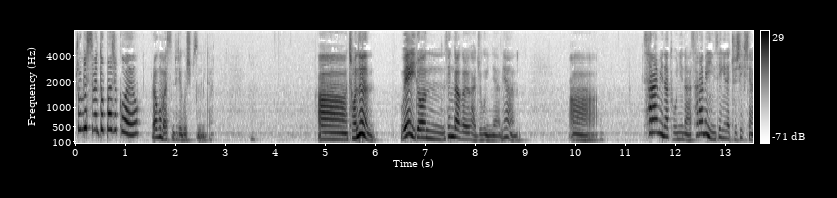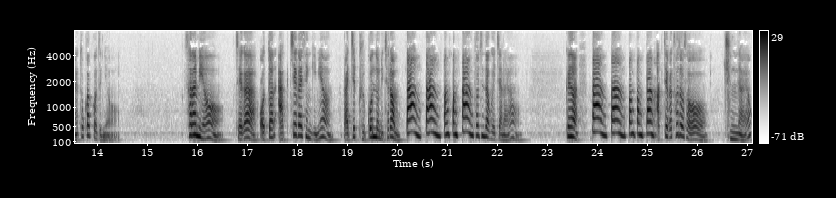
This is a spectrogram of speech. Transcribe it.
좀 있으면 또 빠질 거예요. 라고 말씀드리고 싶습니다. 아, 저는 왜 이런 생각을 가지고 있냐면, 아, 사람이나 돈이나 사람의 인생이나 주식시장이 똑같거든요. 사람이요, 제가 어떤 악재가 생기면 마치 불꽃놀이처럼 빵, 빵, 빵, 빵, 빵 터진다고 했잖아요. 그냥 빵, 빵, 빵, 빵, 빵 악재가 터져서 죽나요?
